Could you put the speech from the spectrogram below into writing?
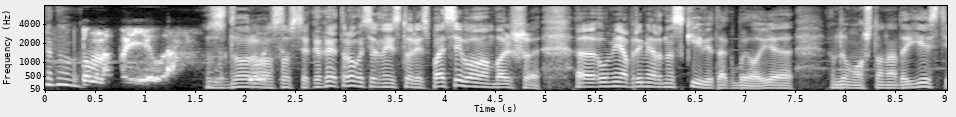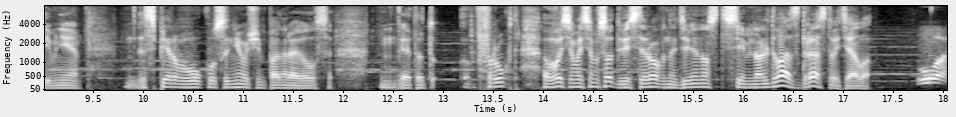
Потом она поела. Здорово, слушайте, какая трогательная история. Спасибо вам большое. Э, У меня примерно с киви так было. Я думал, что надо есть, и мне с первого укуса не очень понравился этот фрукт. 8 800 200 ровно 9702. Здравствуйте, алло. О,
